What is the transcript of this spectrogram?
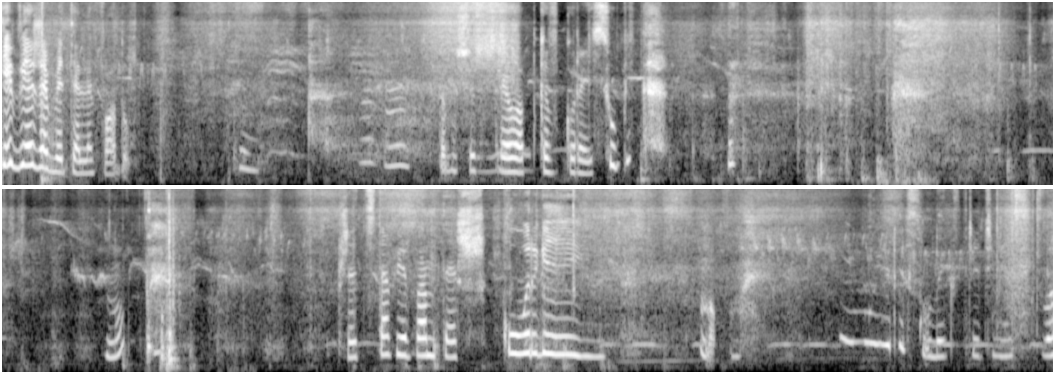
Nie bierzemy telefonu. To masz jeszcze łapkę w górę i subik. No. Przedstawię Wam też kurki. No. I mój rysunek z dzieciństwa.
